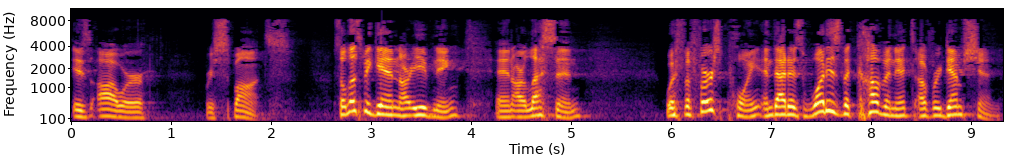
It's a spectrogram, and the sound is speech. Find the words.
is our response? So let's begin our evening and our lesson with the first point, and that is what is the covenant of redemption?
